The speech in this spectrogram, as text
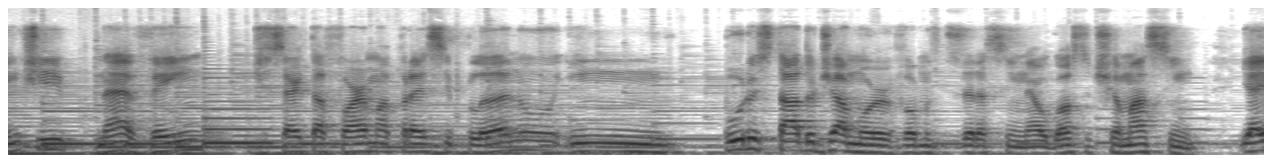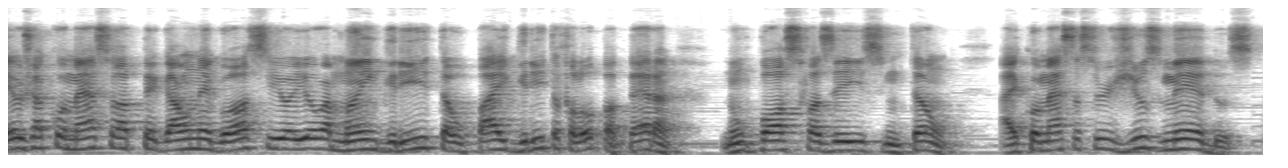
Gente, né, vem de certa forma para esse plano em puro estado de amor, vamos dizer assim, né? Eu gosto de chamar assim. E aí eu já começo a pegar um negócio e aí a mãe grita, o pai grita, falou, opa, pera, não posso fazer isso então. Aí começa a surgir os medos.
